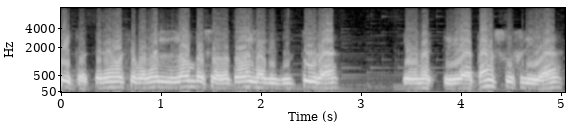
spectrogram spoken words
Sí, pues tenemos que ponerle el hombro, sobre todo en la agricultura, que una actividad tan sufrida,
